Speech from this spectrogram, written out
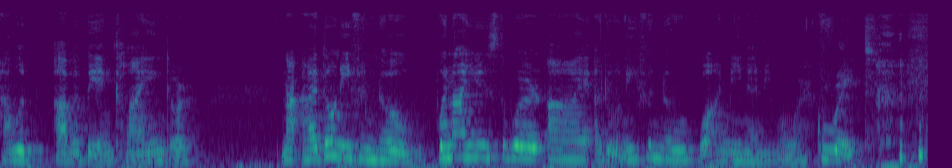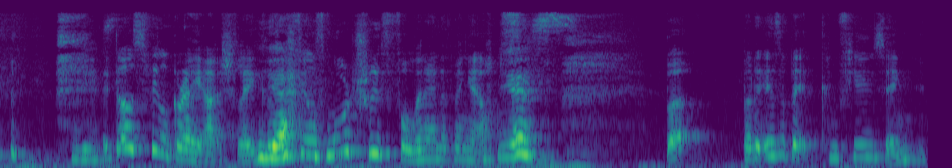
I would I would be inclined or. Now, I don't even know when I use the word I. I don't even know what I mean anymore. Great. yes. It does feel great actually. Yeah. It feels more truthful than anything else. Yes. But but it is a bit confusing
